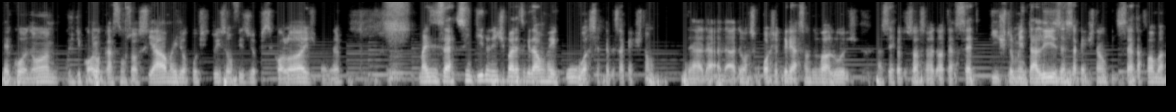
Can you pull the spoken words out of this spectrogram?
econômicos, de colocação social, mas de uma constituição fisiopsicológica, né? Mas, em certo sentido, a gente parece que dá um recuo acerca dessa questão da, da, da, de uma suposta criação de valores acerca do sacerdote ascético, que instrumentaliza essa questão, que, de certa forma,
